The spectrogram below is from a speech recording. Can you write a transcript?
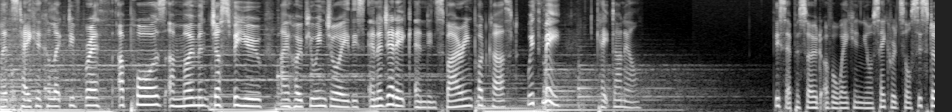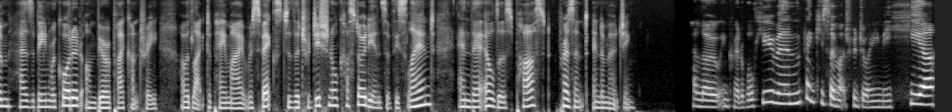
Let's take a collective breath, a pause, a moment just for you. I hope you enjoy this energetic and inspiring podcast with me, Kate Darnell. This episode of Awaken Your Sacred Soul System has been recorded on Biripi country. I would like to pay my respects to the traditional custodians of this land and their elders, past, present, and emerging. Hello, incredible human. Thank you so much for joining me here.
